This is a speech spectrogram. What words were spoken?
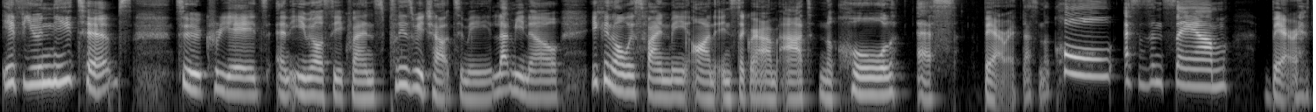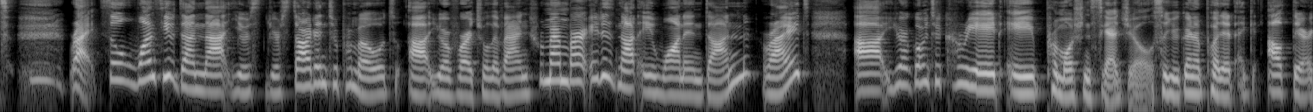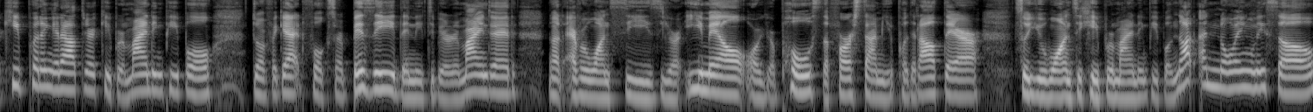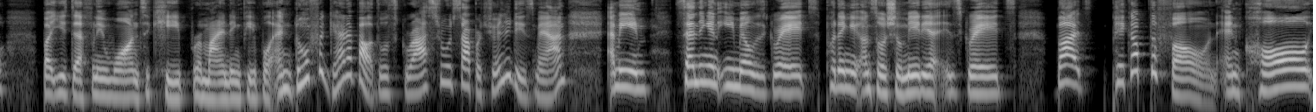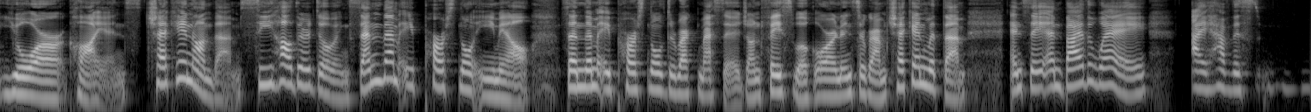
if you need tips to create an email sequence, please reach out to me. Let me know. You can always find me on Instagram at Nicole S. Barrett. That's Nicole, S is in Sam, Barrett. right. So once you've done that, you're you're starting to promote uh, your virtual event. Remember, it is not a one and done. Right. Uh, you're going to create a promotion schedule. So you're going to put it out there. Keep putting it out there. Keep reminding people. Don't forget, folks are busy. They need to be reminded. Not everyone sees your email or your post the first time you put it out there. So you want to keep reminding people, not unknowingly so but you definitely want to keep reminding people. And don't forget about those grassroots opportunities, man. I mean, sending an email is great, putting it on social media is great, but pick up the phone and call your clients. Check in on them, see how they're doing. Send them a personal email, send them a personal direct message on Facebook or on Instagram. Check in with them and say, and by the way, I have this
